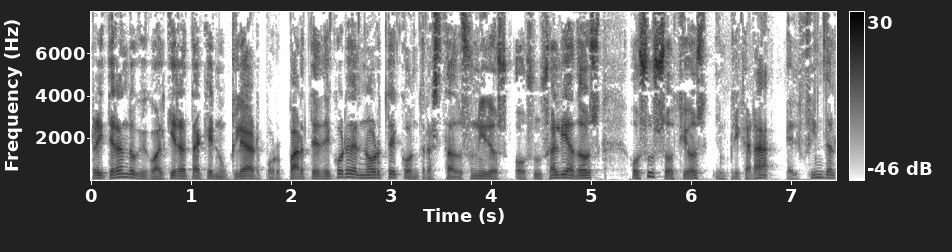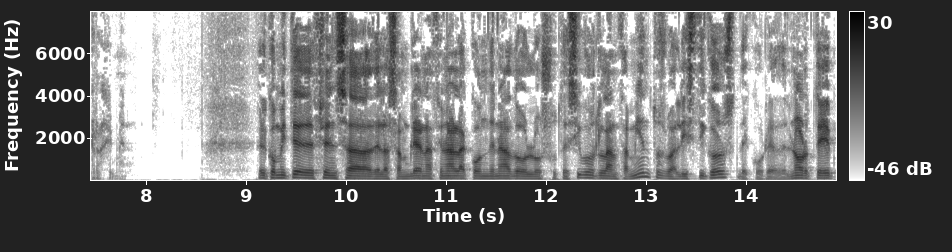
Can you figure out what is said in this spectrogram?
reiterando que cualquier ataque nuclear por parte de Corea del Norte contra Estados Unidos o sus aliados o sus socios implicará el fin del régimen. El Comité de Defensa de la Asamblea Nacional ha condenado los sucesivos lanzamientos balísticos de Corea del Norte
